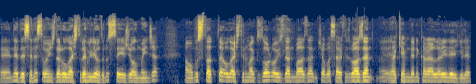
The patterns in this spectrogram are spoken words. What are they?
E, ne deseniz oyunculara ulaştırabiliyordunuz seyirci olmayınca. Ama bu statta ulaştırmak zor. O yüzden bazen çaba sarf ediyoruz. Bazen e, hakemlerin kararlarıyla ilgili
